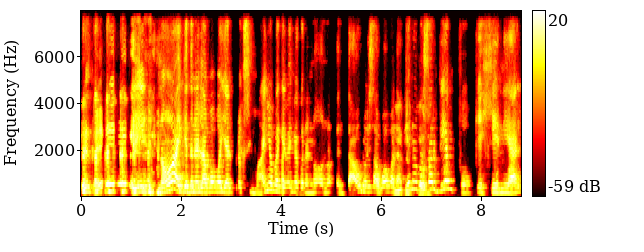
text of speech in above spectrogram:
no, hay que tener la guagua ya el próximo año para que venga con el nodo norte en Tauro. Esa guagua la viene a pasar bien, po. Qué genial.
